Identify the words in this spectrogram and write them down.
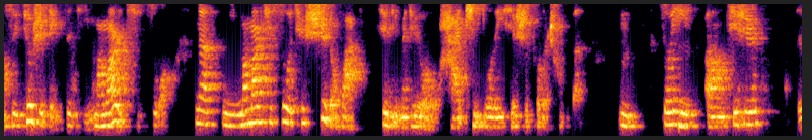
所以就是得自己慢慢的去做。那你慢慢去做去试的话，这里面就有还挺多的一些试错的成本。嗯，所以嗯，其实呃，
